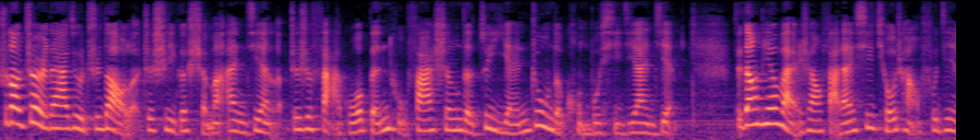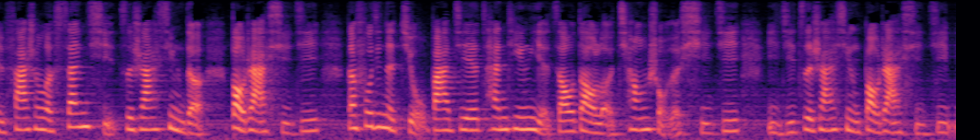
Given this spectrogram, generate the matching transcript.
说到这儿，大家就知道了这是一个什么案件了。这是法国本土发生的最严重的恐怖袭击案件。在当天晚上，法兰西球场附近发生了三起自杀性的爆炸袭击。那附近的酒吧街、餐厅也遭到了枪手的袭击以及自杀性爆炸袭击。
